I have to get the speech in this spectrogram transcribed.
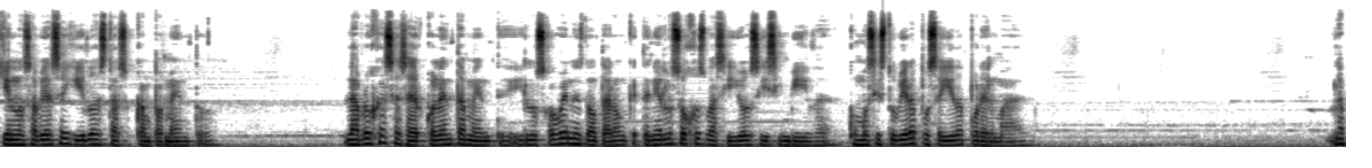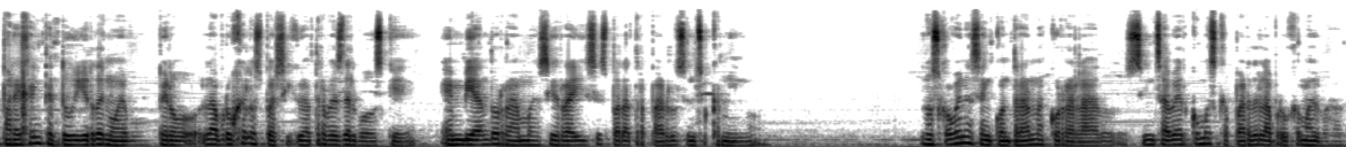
quien los había seguido hasta su campamento. La bruja se acercó lentamente y los jóvenes notaron que tenía los ojos vacíos y sin vida, como si estuviera poseída por el mal. La pareja intentó huir de nuevo, pero la bruja los persiguió a través del bosque, enviando ramas y raíces para atraparlos en su camino. Los jóvenes se encontraron acorralados, sin saber cómo escapar de la bruja malvada.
